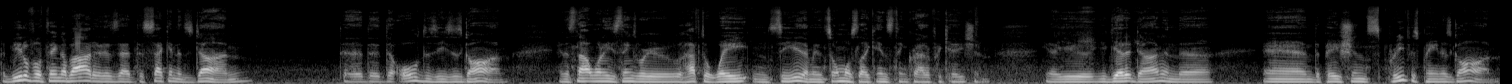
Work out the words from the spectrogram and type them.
the beautiful thing about it is that the second it's done, the, the, the, old disease is gone. And it's not one of these things where you have to wait and see. I mean, it's almost like instant gratification. You know, you, you get it done and the, and the patient's previous pain is gone.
